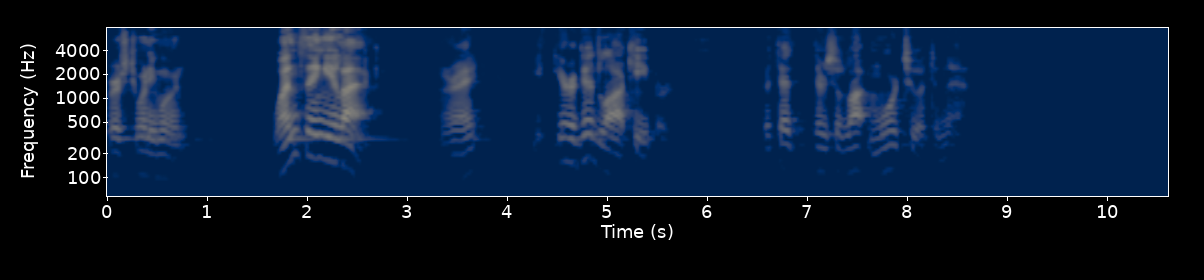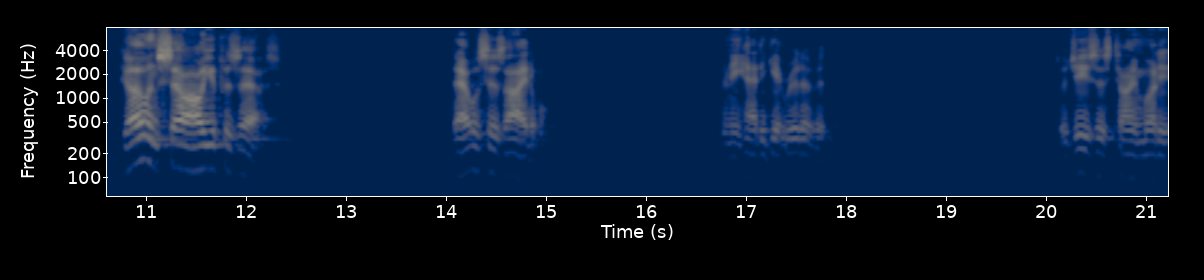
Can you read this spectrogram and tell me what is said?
Verse 21. One thing you lack, all right? You're a good law keeper. But that, there's a lot more to it than that. Go and sell all you possess. That was his idol. And he had to get rid of it. So Jesus telling him what, he,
